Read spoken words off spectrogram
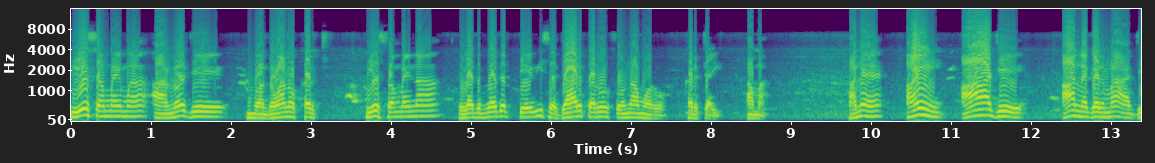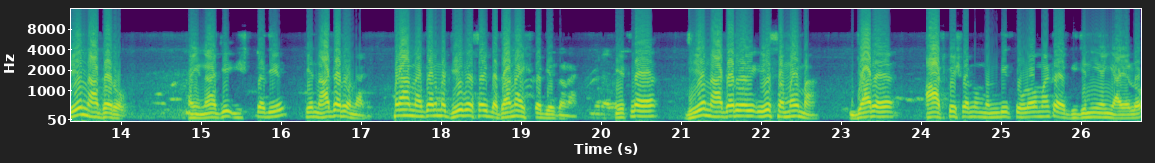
એ સમયમાં આનો જે બાંધવાનો ખર્ચ એ સમયના લગભગ ત્રેવીસ હજાર કરોડ સોનામરો ખર્ચાઈ આમાં. અને અહીં આ જે આ નગરમાં જે નાગરો અહીંના જે ઈષ્ટદેવ નાગરો નાગે પણ આ નગરમાં જે વસાય બધાના ઈષ્ટદેવ ગણાય. એટલે જે નાગરો એ સમયમાં જ્યારે આ અટકેશ્વરનું મંદિર તોડવા માટે ગીજની અહીં આવેલો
